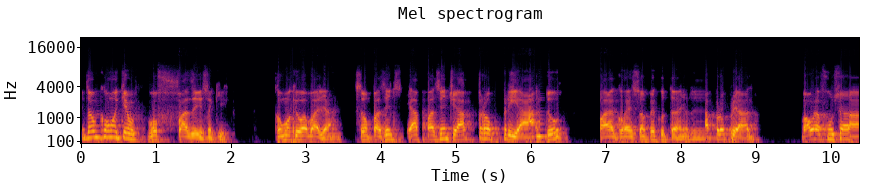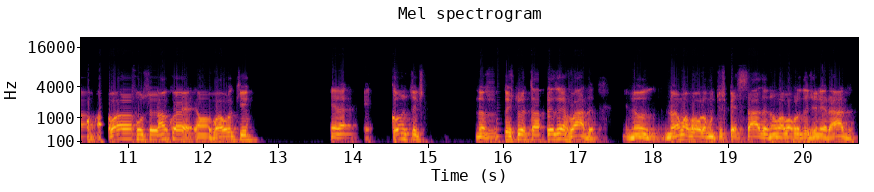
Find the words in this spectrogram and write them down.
Então, como é que eu vou fazer isso aqui? Como que eu vou avaliar? São pacientes, é paciente apropriado para correção percutânea, apropriado. Válvula funcional. A válvula funcional qual é? É uma válvula que ela, é, quando a textura está preservada, não, não é uma válvula muito espessada, não é uma válvula degenerada,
